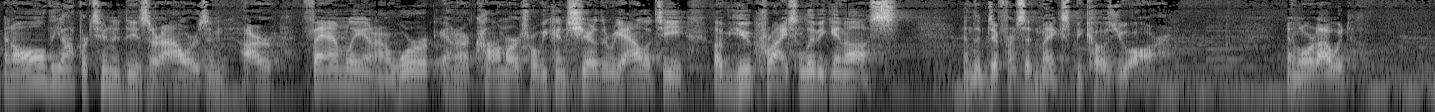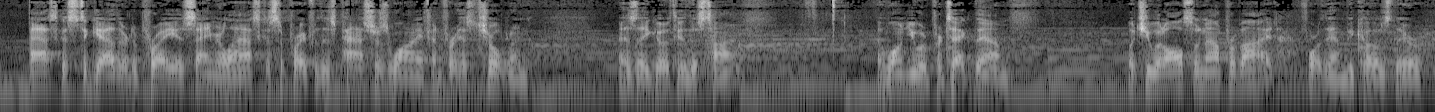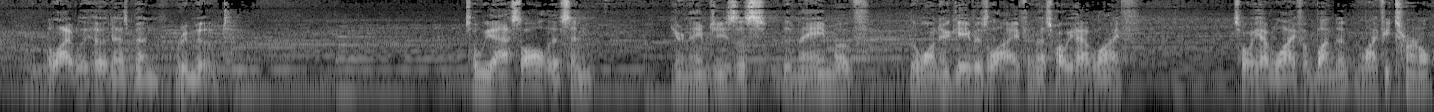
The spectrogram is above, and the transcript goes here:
And all the opportunities are ours in our family and our work and our commerce where we can share the reality of you, Christ, living in us and the difference it makes because you are. And Lord, I would ask us together to pray as Samuel asked us to pray for this pastor's wife and for his children as they go through this time. And one, you would protect them, but you would also now provide for them because their livelihood has been removed. So we ask all this in your name, Jesus, the name of the one who gave his life, and that's why we have life. That's why we have life abundant and life eternal.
